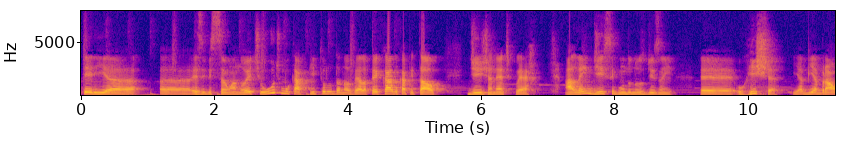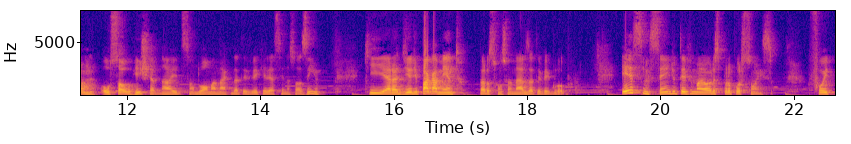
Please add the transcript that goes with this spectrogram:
teria uh, exibição à noite o último capítulo da novela Pecado Capital de Jeanette Claire. Além de, segundo nos dizem é, o Richa e a Bia Brown, ou só o Richa na edição do Almanac da TV que ele assina sozinho, que era dia de pagamento para os funcionários da TV Globo. Esse incêndio teve maiores proporções. Foi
